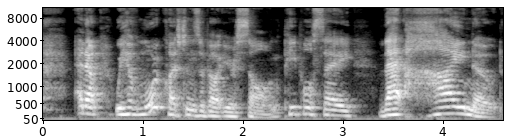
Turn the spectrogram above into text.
And now we have more questions about your song. People say that high note.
